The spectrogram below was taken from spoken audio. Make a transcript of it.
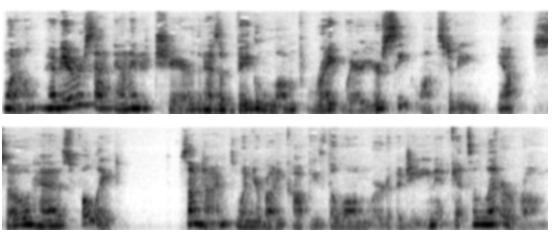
Well, have you ever sat down in a chair that has a big lump right where your seat wants to be? Yeah, so has folate. Sometimes, when your body copies the long word of a gene, it gets a letter wrong.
